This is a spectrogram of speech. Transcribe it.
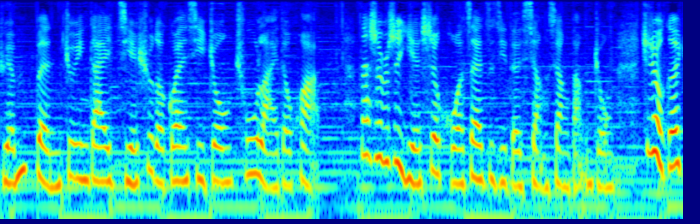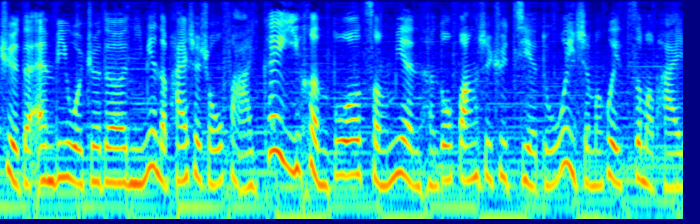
原本就应该结束的关系中出来的话。那是不是也是活在自己的想象当中？这首歌曲的 MV，我觉得里面的拍摄手法可以以很多层面、很多方式去解读为什么会这么拍。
